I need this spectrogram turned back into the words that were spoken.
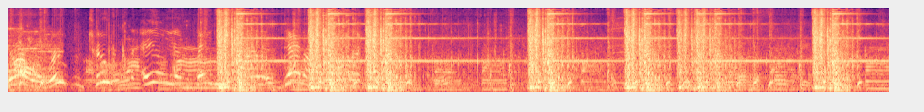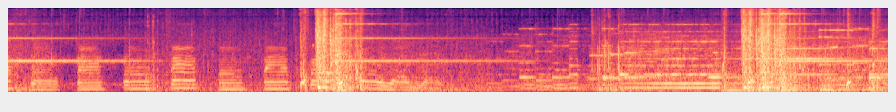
Wow, Route 2, an alien baby is dead on Thank you.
